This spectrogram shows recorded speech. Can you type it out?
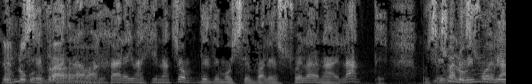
se va a trabajar la imaginación desde Moisés Valenzuela en adelante. Moisés Valenzuela,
